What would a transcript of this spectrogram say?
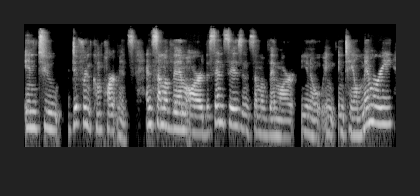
into different compartments. And some of them are the senses and some of them are, you know, in, entail memory.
